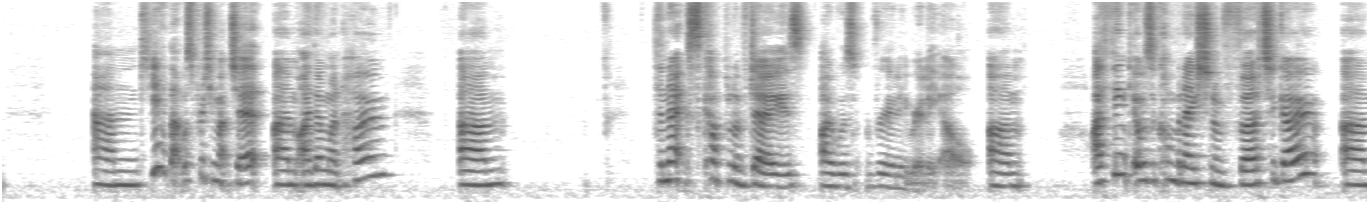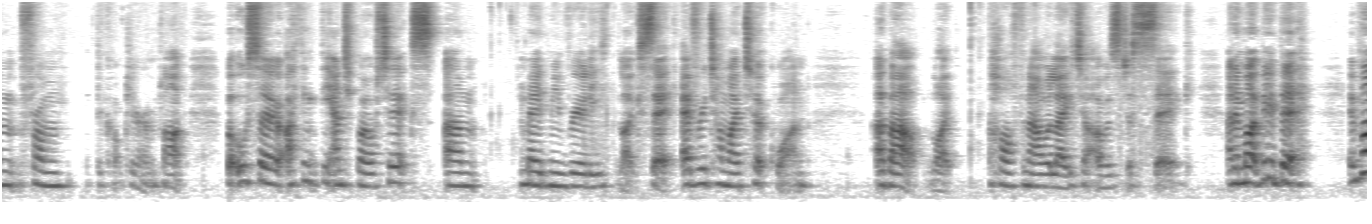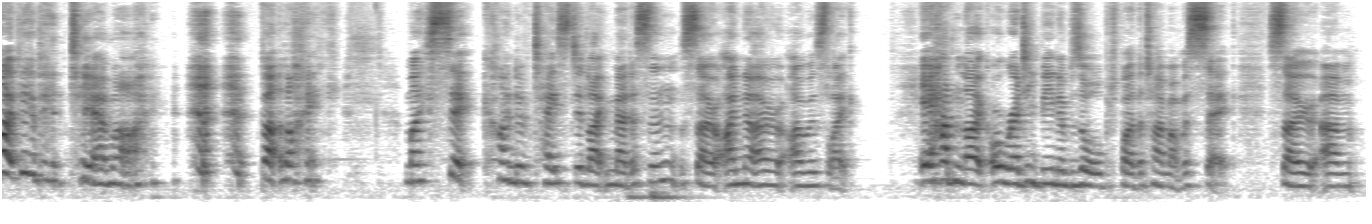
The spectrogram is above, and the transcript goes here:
And yeah, that was pretty much it. Um, I then went home. Um, the next couple of days, I was really, really ill. Um, I think it was a combination of vertigo um, from the cochlear implant, but also I think the antibiotics um, made me really like sick. Every time I took one, about like half an hour later, I was just sick, and it might be a bit, it might be a bit TMI, but like my sick kind of tasted like medicine, so I know I was like, it hadn't like already been absorbed by the time I was sick. So um,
